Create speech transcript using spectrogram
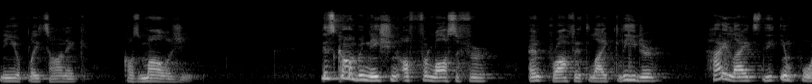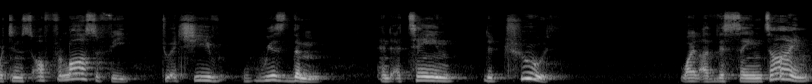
Neoplatonic cosmology. This combination of philosopher and prophet like leader highlights the importance of philosophy to achieve wisdom and attain the truth, while at the same time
